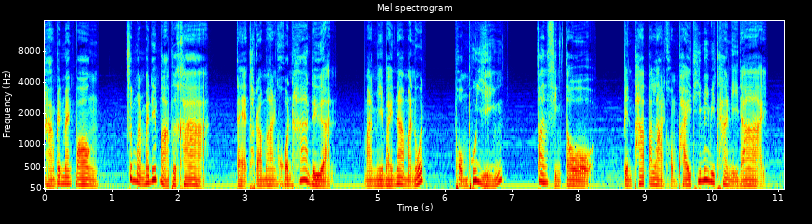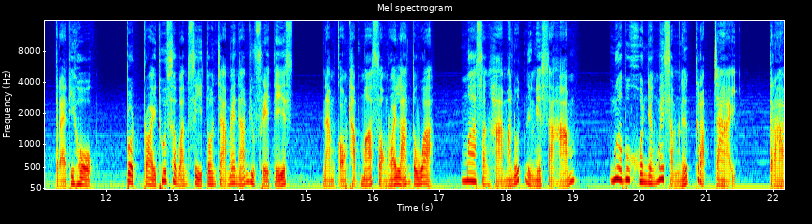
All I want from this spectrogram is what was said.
หางเป็นแมงปอง ซึ่งมันไม่ได้มาเพื่อฆ่า แต่ทรมานคน5เดือน มันมีใบหน้ามนุษย์ ผมผู้หญิง ฟันสิงโตเป็นภาพประหลาดของภัยที่ไม่มีทางหนีได้ แตรที่ 6 ปลดปล่อยทูตสวรรค์สี่ตนจากแม่น้ำยูเฟรติสนำกองทัพม้า 200 ล้านตัว มาสังหารมนุษย์หนึ่งในสามเมื่อผู้คนยังไม่สำนึกกลับใจ ตราบ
